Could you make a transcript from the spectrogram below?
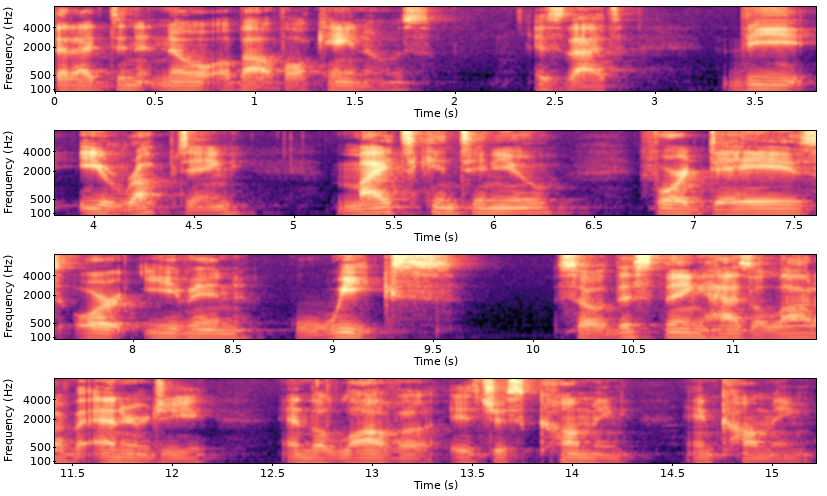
that I didn't know about volcanoes is that the erupting might continue for days or even weeks. So this thing has a lot of energy and the lava is just coming and coming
